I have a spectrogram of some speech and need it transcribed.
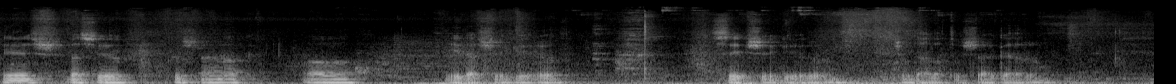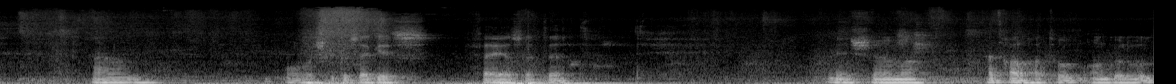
és beszél Krishnának a édességéről, szépségéről, csodálatosságáról. Um, olvastuk az egész fejezetet, és um, hát hallható angolul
